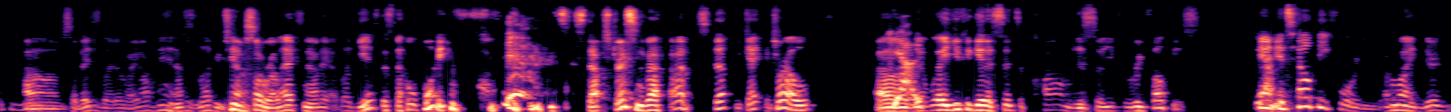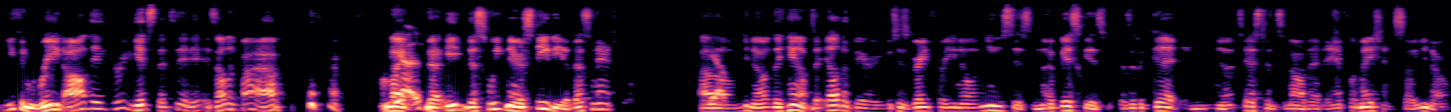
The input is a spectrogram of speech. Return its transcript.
Mm-hmm. Um, so they just let it like, oh man, I just love you, Tim. I'm so relaxed now. They're like, yes, that's the whole point. Stop stressing about stuff you can't control. Uh, yeah. That way you could get a sense of calmness so you can refocus. Yeah. And it's healthy for you. I'm like, there, you can read all the ingredients. That's it. It's only five. I'm like, yes. the, the sweetener is stevia. That's natural. Um. You know, the hemp, the elderberry, which is great for, you know, immune system, the hibiscus because of the gut and, you know, intestines and all that, the inflammation. So, you know,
